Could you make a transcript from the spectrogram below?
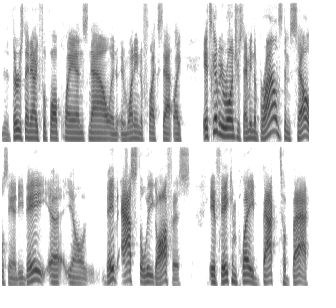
the Thursday night football plans now and, and wanting to flex that, like it's going to be real interesting. I mean, the Browns themselves, Andy, they uh, you know they've asked the league office if they can play back to back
